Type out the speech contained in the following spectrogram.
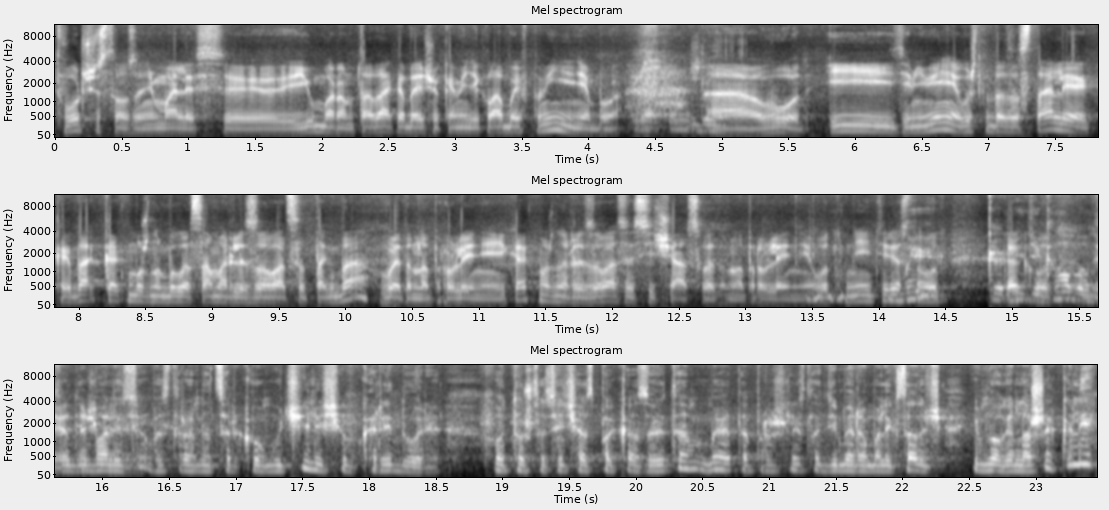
творчеством, занимались юмором тогда, когда еще комедий-клаба и в помине не было. А, вот. И тем не менее, вы же тогда застали, когда, как можно было самореализоваться тогда в этом направлении, и как можно реализоваться сейчас в этом направлении. Вот мне интересно, Мы вот как вот занимались в иностранно-церковном училище в коридоре. Вот то, что сейчас показывают там, мы это прошли с Владимиром Александровичем и много наших коллег,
